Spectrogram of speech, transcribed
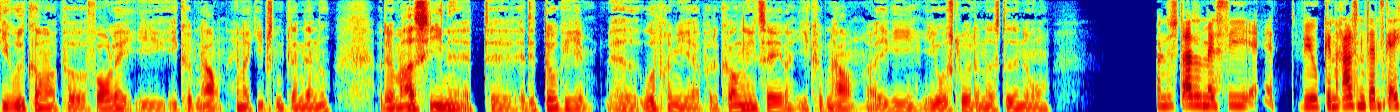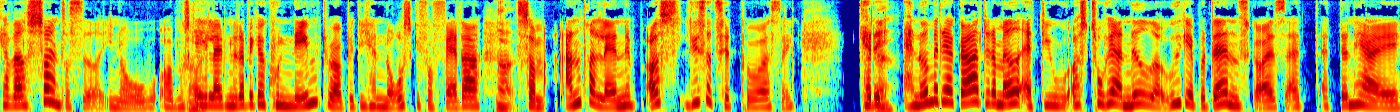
de udkommer på forlag i, i København, Henrik Ibsen blandt andet. Og det var meget sigende, at, øh, at et dukkehjem havde urpremiere på det kongelige teater i København, og ikke i, i Oslo eller noget sted i Norge. Og nu startede med at sige, at vi jo generelt som danskere ikke har været så interesserede i Norge, og måske Nej. heller netop ikke har kunnet name-droppe de her norske forfattere, Nej. som andre lande, også lige så tæt på os. Ikke? Kan det ja. have noget med det at gøre, det der med, at de jo også tog her ned og udgav på dansk, og altså, at, at den her... Øh,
